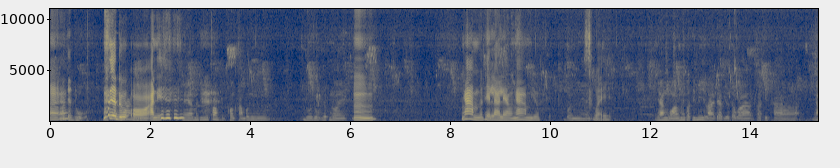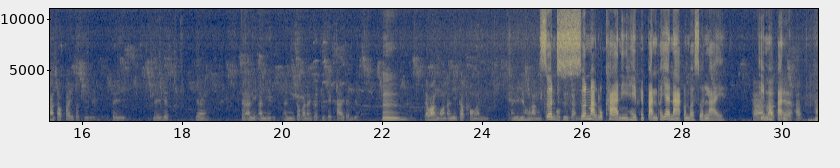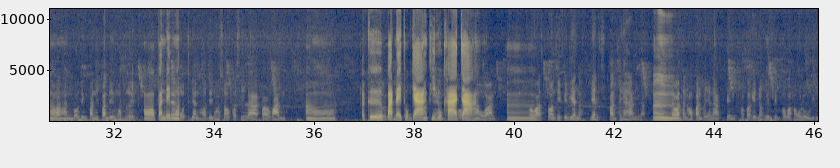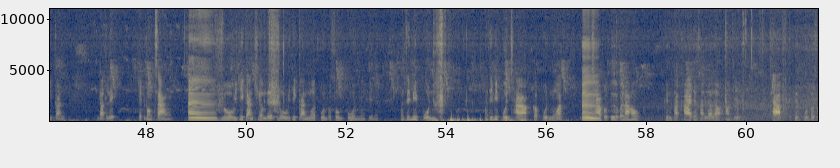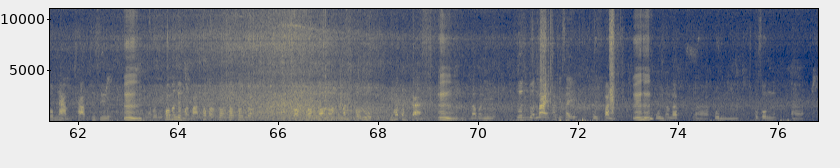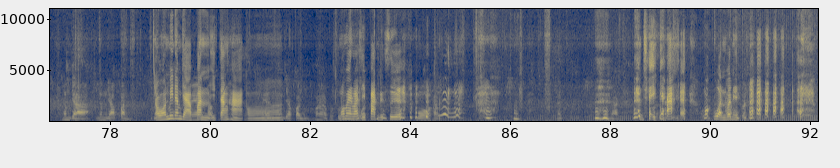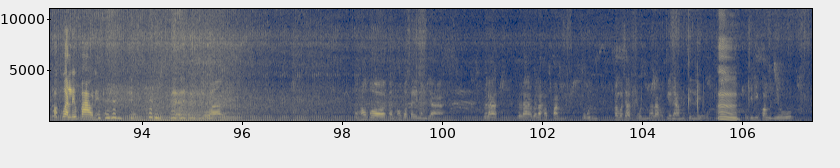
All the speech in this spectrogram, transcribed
อ่ามันจะดุจะดูอ๋ออันนี้แม่มันจะมีความเป็นของคำเบิ่งดูดุเล็กน้อยอืมงามเห็นแล้วแล้วงามอยู่บนนี้สวย ยางหงอนมันก็ที่มีหลายแบบอยู่แต่ว่ากติกางานต่อไปก็คือได้ได้เฮ็ดอย่างแต่อันนี้อันนี้อันนี้กับอันนั้นก็สิคล้ายๆกันอยู่อืม แต่ว่าหงอนอันนี้กับของอัน อันนี้อยู่ข้างหลังส่วนก็คือกันส่วนมากลูกค้านี่ให้ให้ปั่นพญานาคกันบ่ส่วนหลายก็ ที่มาปั่นแล้วแต่ครับอ๋อแต่ว่าท่านบ่ถึงปั่นนี่ปั่นได้หมดเลยอ๋อปั่นได้หมดแต่ยันฮอดไดโนเสาร์ก็ซิล่าปลาว่านอ๋อก็คือปั่นได้ทุกอย่างที่ลูกค้าจ้างเพระว่เฮว่านอืมเพราะว่าตอนที่ไปเรียนน่ะเรียนปั่นพญานาคนี่ล่ะอืมแต่ว่าท่านเฮาปั่นพญานาคเป็นเฮาก็เฮ็ดแนวอื่นเป็นเพราะว่าเฮารู้วิธีการดัดเหล็กเฮ็ดโครงสร้างเออรู้วิธีการเชื่อมเหล็กรู้วิธีการนวดปูนผสมปูนจังซี่นะมันสิมีปูนมันสิมีปูนฉาบกับปูนนวดอืปูนมฉาบก็คือเวลาเฮา ขึ้นตะไคร้จังซั่นแล้วแล้วเฮาสิฉาบเป็นปูนผสมน้ำฉาบซื่อๆอืมแล้วบัดนี้พอมันเริ่มหมาดๆเท่ากับก็ก็ก็ก็ก็ก็ก็ก็ให้มันเข้ารูปที่เขาต้องการอืมแล้วบัดนี้ลวนลวดลายเขาจะใส่ปูนปั้น อือหือปูนสำหรับอ่าปูนผสมอ่าน้ำยา น้ำยาปั้นอ๋อมันมีน้ำยาปั่นแม่นครับอีกต่างหากอ๋อแม่นน้ำยาปั้นมาผสมบ่แม่นว่าสิปั่นซื้อบ่ครับ ครับๆ ใจยากมากวนวะนี่มากวนหรือเปล่าเนี่ยเพราะว่าไอ้แต่เฮาบ่แต่เฮาบ่ใส่น้ำยา เวลาเวลาเวลาเฮาปั่นปูนธรรมชาติปูนเวลามันเจอน้ำมันจะเหลวอืมมันจะมีความเหลว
